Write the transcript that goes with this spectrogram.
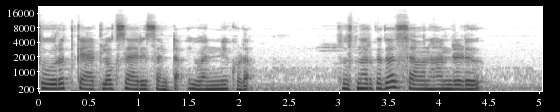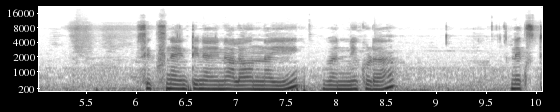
సూరత్ క్యాట్లాగ్ శారీస్ అంట ఇవన్నీ కూడా. చూస్తున్నారు కదా seven hundred six ninety nine అలా ఉన్నాయి ఇవన్నీ కూడా. నెక్స్ట్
